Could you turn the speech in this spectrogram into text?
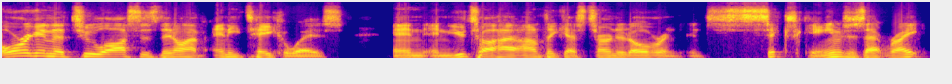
Oregon the two losses. They don't have any takeaways, and and Utah I don't think has turned it over in, in six games. Is that right?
